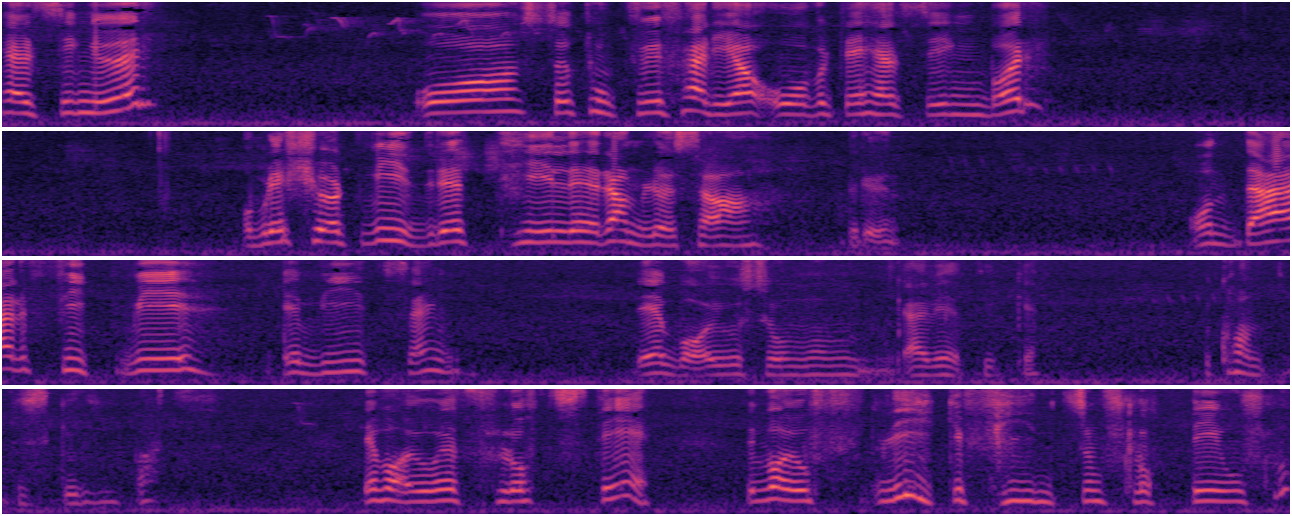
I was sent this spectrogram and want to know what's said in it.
Helsingør. Og så tok vi ferja over til Helsingborg. Og ble kjørt videre til Ramløsa brun. Og der fikk vi en hvit seng. Det var jo som om Jeg vet ikke. Det kan ikke beskrives. Det var jo et flott sted. Det var jo like fint som Slottet i Oslo.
